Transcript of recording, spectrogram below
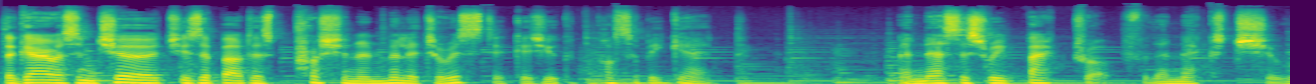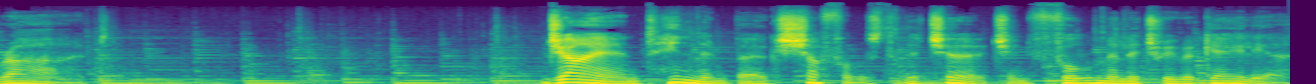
The Garrison Church is about as Prussian and militaristic as you could possibly get, a necessary backdrop for the next charade. Giant Hindenburg shuffles to the church in full military regalia.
